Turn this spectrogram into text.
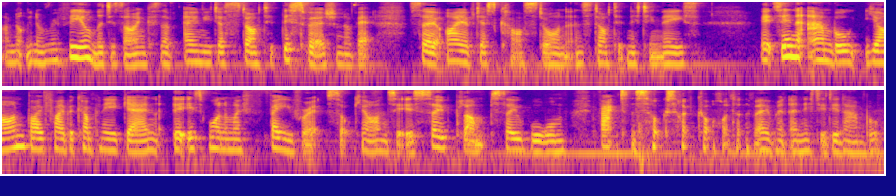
I'm not going to reveal the design because I've only just started this version of it. So I have just cast on and started knitting these. It's in Amble yarn by Fibre Company again. It is one of my favourite sock yarns. It is so plump, so warm. In fact, the socks I've got on at the moment are knitted in Amble.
